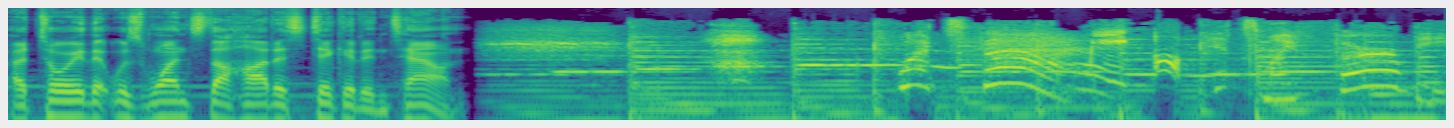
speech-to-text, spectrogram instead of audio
a toy that was once the hottest ticket in town? What's that? Up, it's my. Furby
